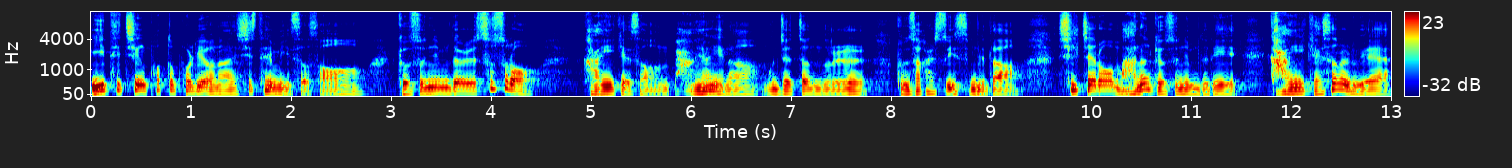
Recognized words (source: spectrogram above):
이 티칭 포트폴리오라는 시스템이 있어서 교수님들 스스로 강의 개선 방향이나 문제점들을 분석할 수 있습니다. 실제로 많은 교수님들이 강의 개선을 위해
